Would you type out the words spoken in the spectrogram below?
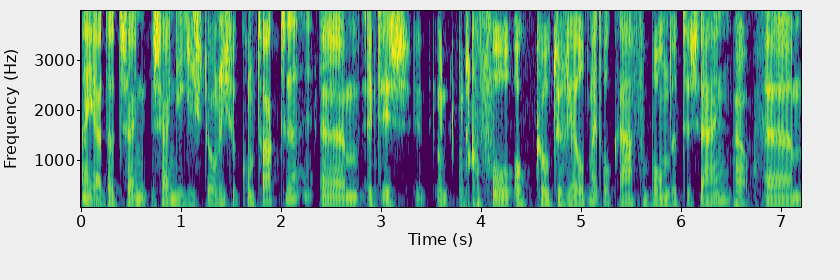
Nou ja, dat zijn, zijn die historische contacten. Ehm, het is een- het gevoel ook cultureel met elkaar verbonden te zijn. Ja. Ehm,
